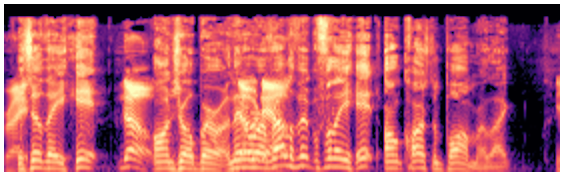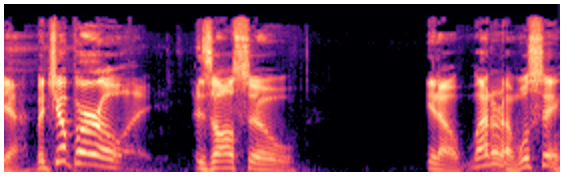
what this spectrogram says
Right. until they hit No. on Joe Burrow, and they No were doubt. irrelevant before they hit on Carson Palmer. Like, Yeah, but Joe Burrow is also, you know, I don't know. We'll see.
